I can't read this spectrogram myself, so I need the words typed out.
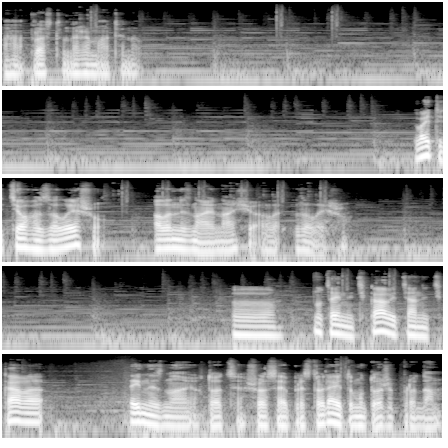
Ага, просто нажимати на. Давайте цього залишу, але не знаю нащо, але залишу. Е, ну, цей не цікавий, ця не цікава. Цей не знаю, хто це, що себе представляє, тому теж продам.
